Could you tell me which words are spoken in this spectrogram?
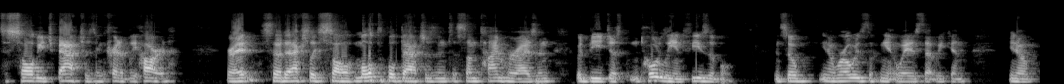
to solve each batch is incredibly hard, right? So to actually solve multiple batches into some time horizon would be just totally infeasible. And so, you know, we're always looking at ways that we can, you know,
